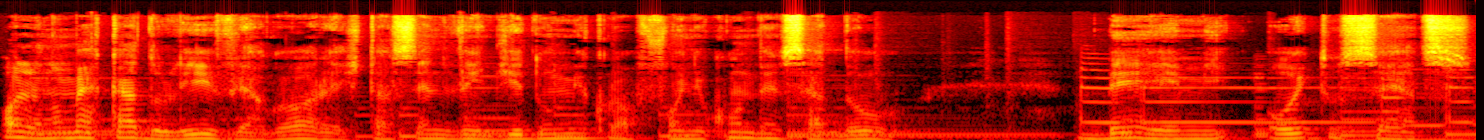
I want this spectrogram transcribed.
Olha, no Mercado Livre agora está sendo vendido um microfone condensador BM800.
